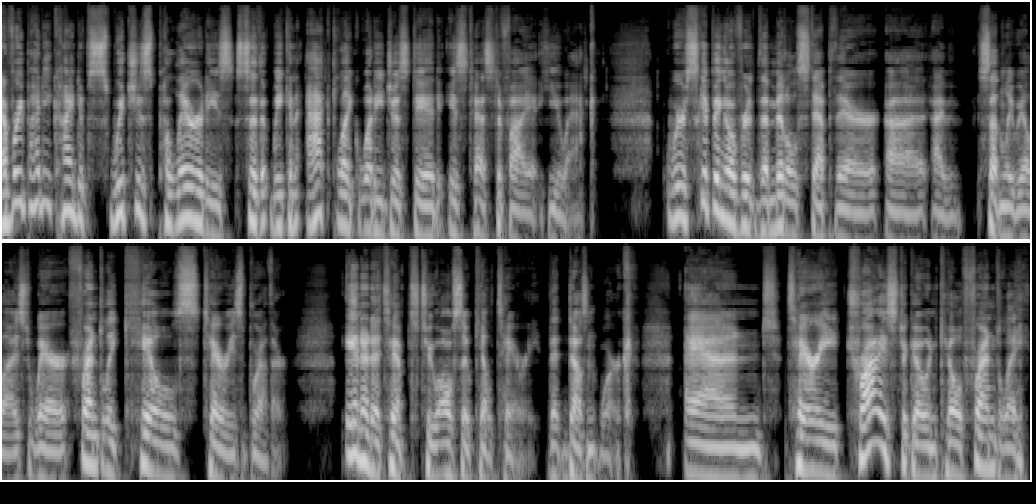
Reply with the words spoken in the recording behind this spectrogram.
everybody kind of switches polarities so that we can act like what he just did is testify at HUAC. We're skipping over the middle step there, uh, I've suddenly realized, where Friendly kills Terry's brother in an attempt to also kill Terry. That doesn't work. And Terry tries to go and kill Friendly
